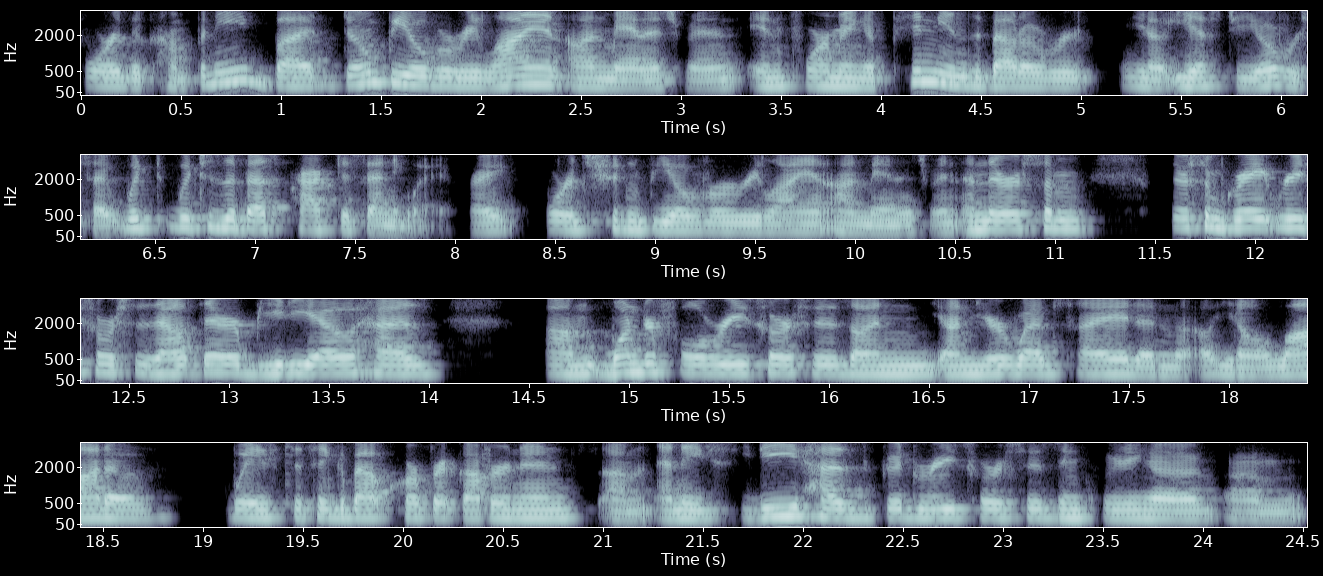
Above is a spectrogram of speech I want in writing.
for the company, but don't be over reliant on management in forming opinions about over, you know, ESG oversight, which which is a best practice anyway, right? Boards shouldn't be over reliant on management. And there are some there's some great resources out there. BDO has um, wonderful resources on on your website, and uh, you know a lot of ways to think about corporate governance. Um, NACD has good resources, including a, um,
